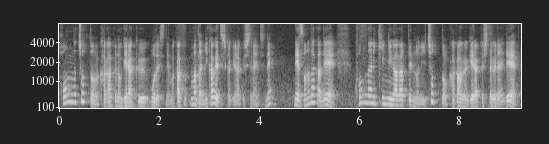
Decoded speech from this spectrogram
ほんのちょっとの価格の下落をですね、まあ、価格まだ2ヶ月しか下落してないんですね。でその中でこんなに金利が上がってるのにちょっと価格が下落したぐらいで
